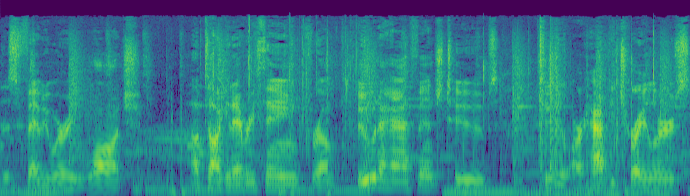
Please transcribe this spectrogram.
this February launch. I'm talking everything from two and a half inch tubes to our happy trailers.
